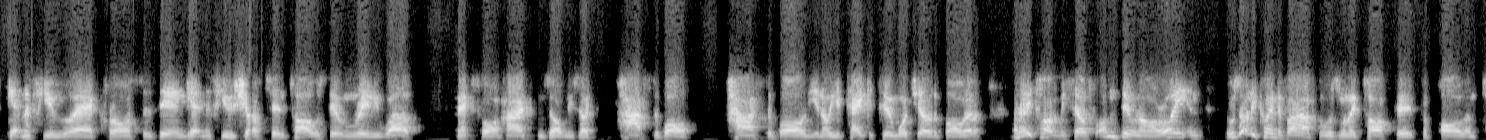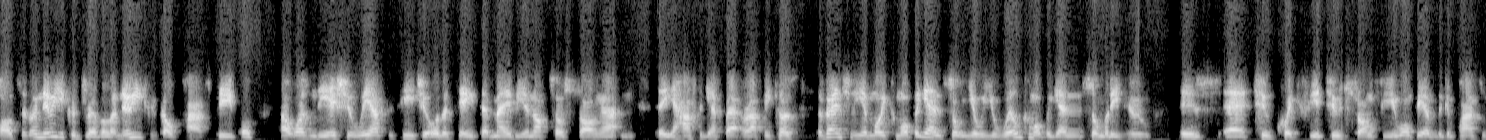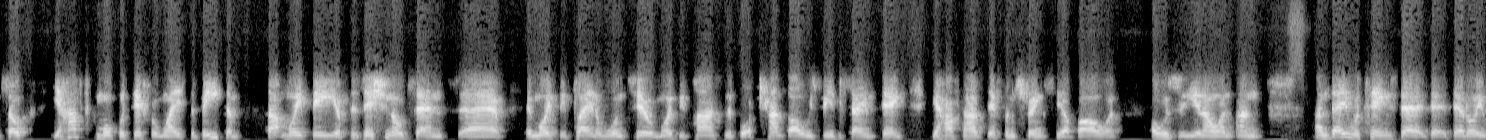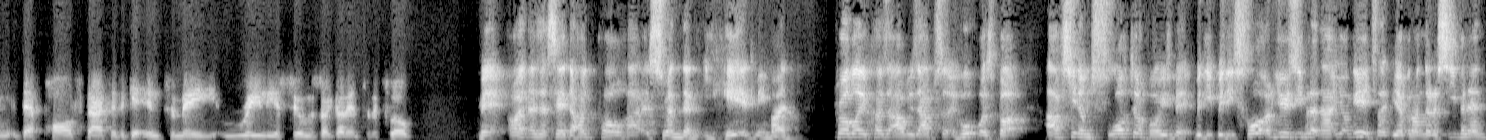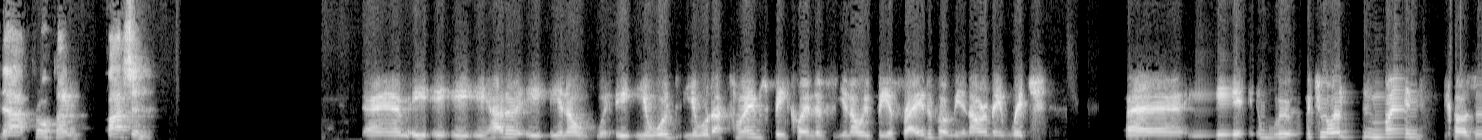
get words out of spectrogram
getting a few uh, crosses in, getting a few shots in. Thought I was doing really well. Next ball, Hart comes over. He's like, pass the ball, pass the ball. You know, you're taking too much out of the ball. And I thought to myself, I'm doing all right. And it was only kind of afterwards when I talked to, to Paul, and Paul said, I knew you could dribble. I knew you could go past people. That wasn't the issue. We have to teach you other things that maybe you're not so strong at and that you have to get better at because eventually you might come up against so you you will come up against somebody who is uh, too quick for you, too strong for you. You won't be able to get past them. So you have to come up with different ways to beat them. That might be your positional sense. Uh, it might be playing a one-two. It might be passing it, but it can't always be the same thing. You have to have different strings to your bow. And I was, you know, and and and they were things that that, that I that Paul started to get into me really as soon as I got into the club. Mate, as I said, I had Paul Hart at Swindon. He hated me, man. Probably because I was absolutely hopeless, but I've seen him slaughter boys, mate. Would he, would he slaughter you even at that young age? Like, you ever on the receiving end uh, proper fashion? Um, he, he, he had a, he, you know, he, you would, you would at times be kind of, you know, he'd be afraid of him, you know what I mean? Which, uh, which I didn't mind because,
